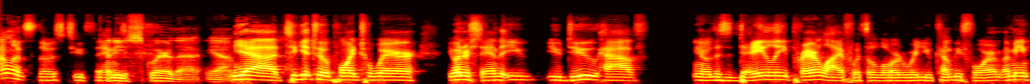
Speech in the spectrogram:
balance those two things how do you square that? Yeah, yeah to get to a point to where you understand that you you do have you know this daily prayer life with the lord where you come before him. I mean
